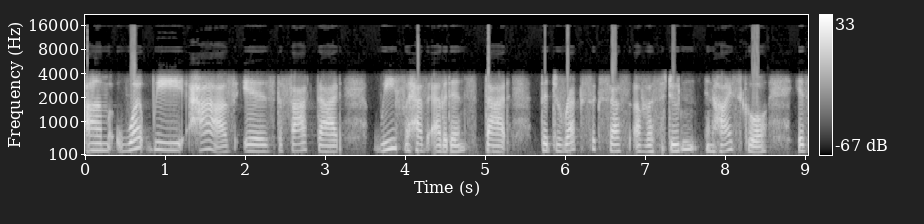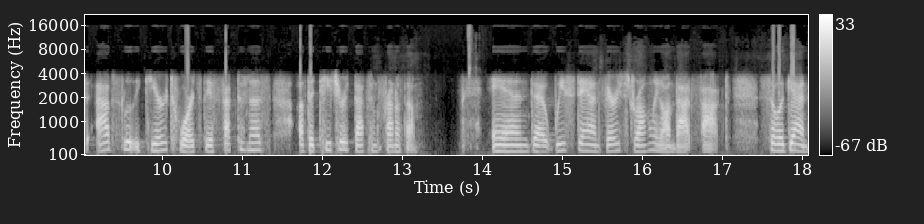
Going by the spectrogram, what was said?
um, what we have is the fact that we have evidence that the direct success of a student in high school is absolutely geared towards the effectiveness of the teacher that's in front of them. And uh, we stand very strongly on that fact. So again,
